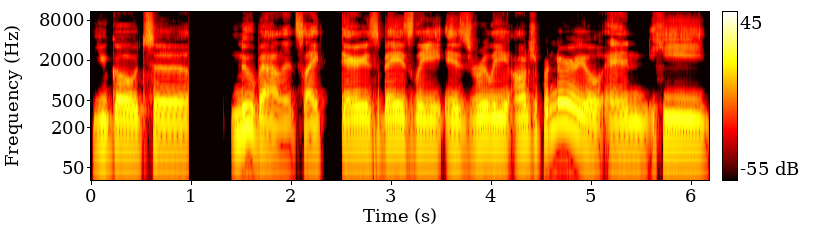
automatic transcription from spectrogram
You go to New Balance, like Darius Bazley is really entrepreneurial and he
